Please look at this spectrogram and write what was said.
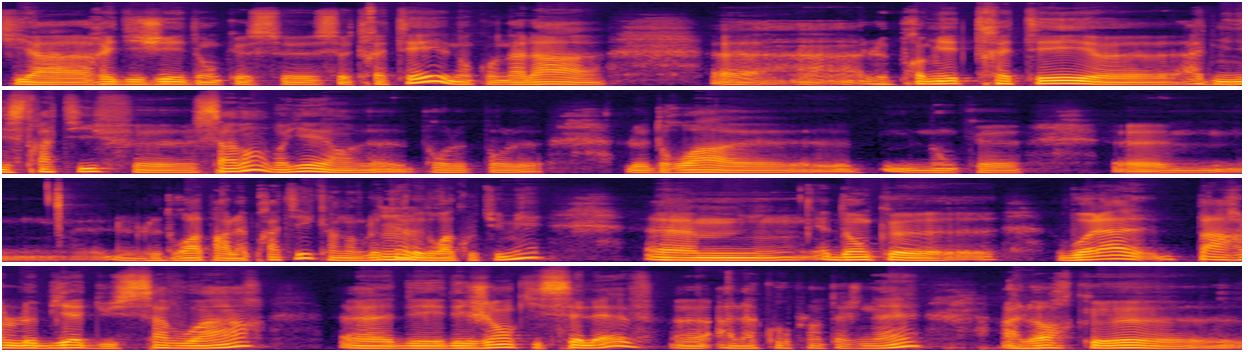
qui a rédigé donc ce, ce traité. Donc on a là euh, le premier traité euh, administratif euh, savant, vous voyez, hein, pour le pour le, le droit donc euh, le droit par la pratique en Angleterre, mm. le droit coutumier. Euh, donc euh, voilà, par le biais du savoir, des, des, gens qui s'élèvent à la cour Plantagenet, alors que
